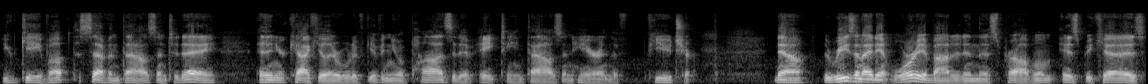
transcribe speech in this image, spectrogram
You gave up the 7,000 today, and then your calculator would have given you a positive 18,000 here in the future. Now, the reason I didn't worry about it in this problem is because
